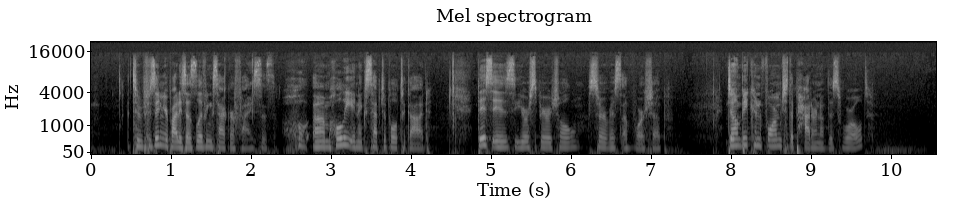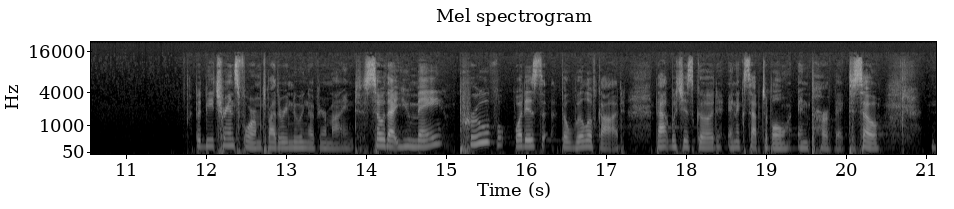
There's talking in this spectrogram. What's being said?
to present your bodies as living sacrifices, ho- um, holy and acceptable to God. This is your spiritual service of worship. Don't be conformed to the pattern of this world, but be transformed by the renewing of your mind, so that you may prove what is the will of God, that which is good and acceptable and perfect. So,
